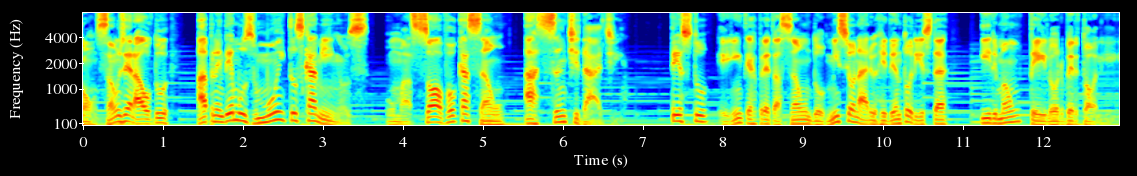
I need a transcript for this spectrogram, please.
Com São Geraldo, aprendemos muitos caminhos, uma só vocação, a santidade. Texto e interpretação do missionário redentorista, irmão Taylor Bertoli.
